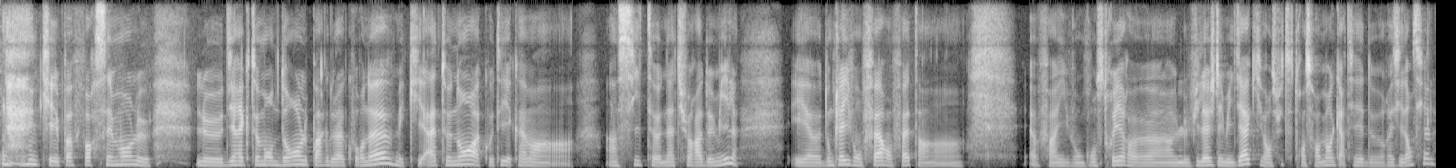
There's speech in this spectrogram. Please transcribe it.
qui est pas forcément le, le, directement dans le parc de la Courneuve, mais qui est attenant. À côté, il y a quand même un, un site Natura 2000. Et euh, donc là, ils vont faire en fait un, enfin, ils vont construire euh, le village des médias qui va ensuite se transformer en quartier de résidentiel.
